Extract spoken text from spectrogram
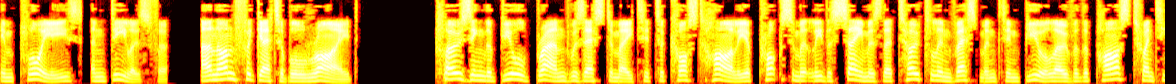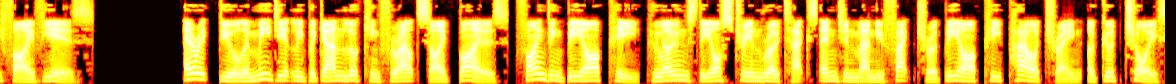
employees, and dealers for an unforgettable ride. Closing the Buell brand was estimated to cost Harley approximately the same as their total investment in Buell over the past 25 years. Eric Buell immediately began looking for outside buyers, finding BRP who owns the Austrian Rotax engine manufacturer BRP Powertrain a good choice,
